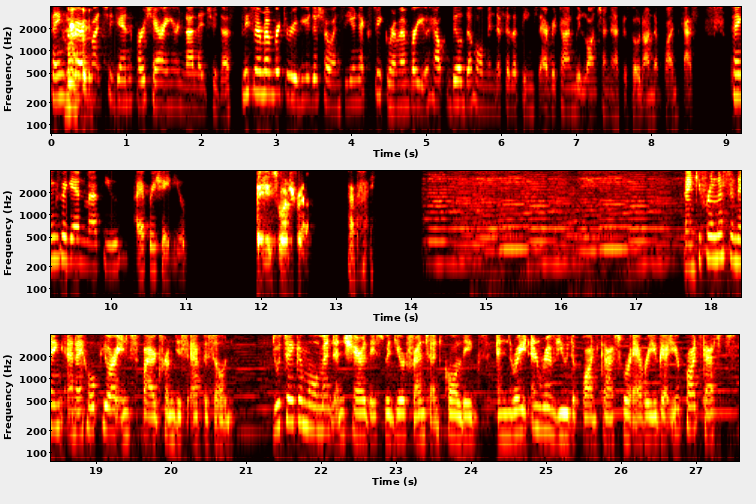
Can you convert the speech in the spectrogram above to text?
Thank you very much again for sharing your knowledge with us. Please remember to review the show and see you next week. Remember, you help build a home in the Philippines every time we launch an episode on the podcast. Thanks again, Matthew. I appreciate you. Thank you so much for that. Bye bye. Thank you for listening, and I hope you are inspired from this episode. Do take a moment and share this with your friends and colleagues, and rate and review the podcast wherever you get your podcasts.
